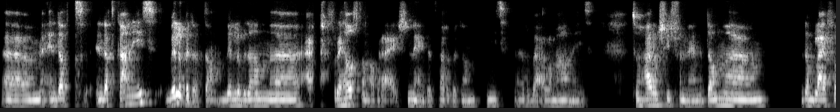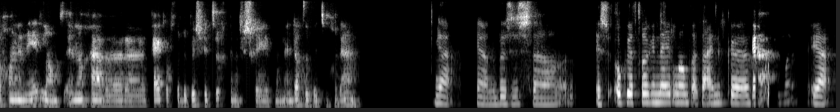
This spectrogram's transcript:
Um, en, dat, en dat kan niet. Willen we dat dan? Willen we dan uh, eigenlijk voor de helft dan op reis? Nee, dat hadden we dan niet. Dat hadden we allemaal niet. Toen hadden we zoiets van, nee, maar dan, uh, dan blijven we gewoon in Nederland. En dan gaan we uh, kijken of we de bus weer terug kunnen verschepen. En dat hebben we toen gedaan. Ja, ja de bus is, uh, is ook weer terug in Nederland uiteindelijk uh, gekomen. Ja.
